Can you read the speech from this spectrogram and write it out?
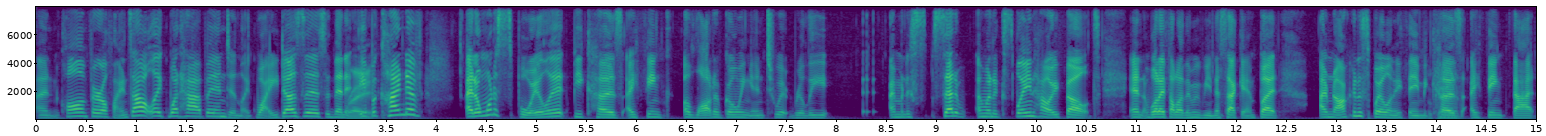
and Colin Farrell finds out like what happened and like why he does this, and then it, Right. it but kind of. I don't want to spoil it because I think a lot of going into it really I'm gonna s- set. I'm gonna explain how I felt and what I thought of the movie in a second, but I'm not gonna spoil anything because I think that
